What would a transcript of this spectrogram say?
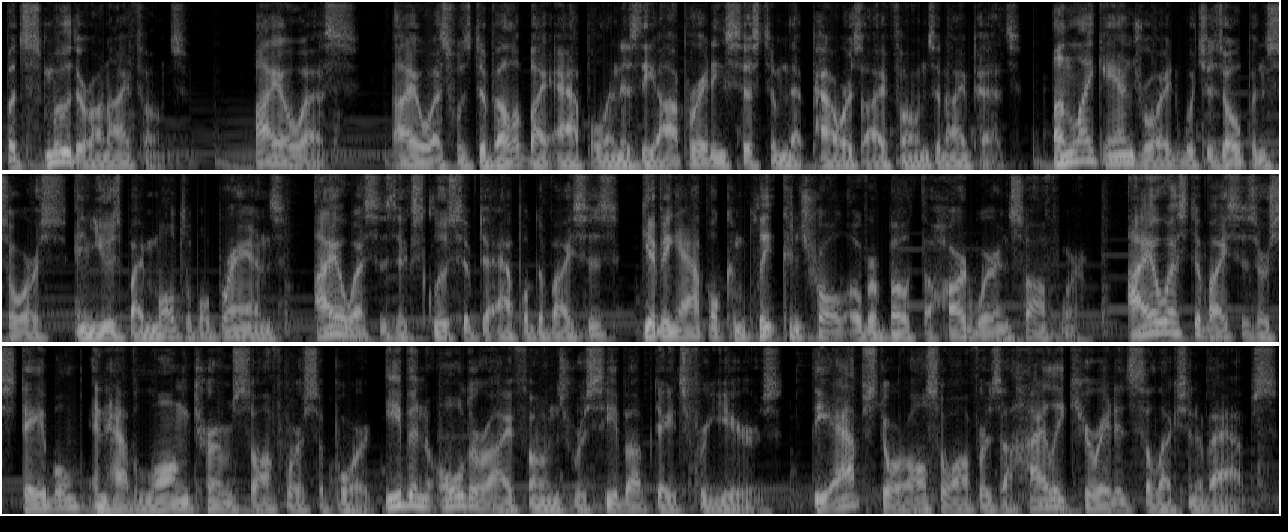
but smoother on iPhones. iOS iOS was developed by Apple and is the operating system that powers iPhones and iPads. Unlike Android, which is open source and used by multiple brands, iOS is exclusive to Apple devices, giving Apple complete control over both the hardware and software. iOS devices are stable and have long-term software support. Even older iPhones receive updates for years. The App Store also offers a highly curated selection of apps,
